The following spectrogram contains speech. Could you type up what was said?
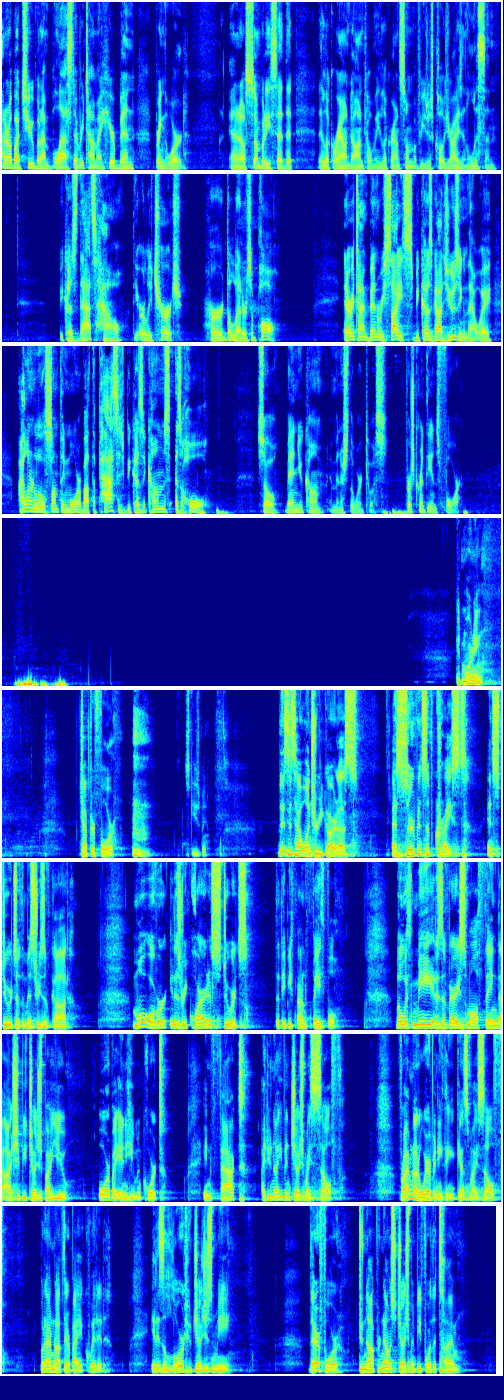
I don't know about you, but I'm blessed every time I hear Ben bring the word. And I know somebody said that they look around, Don told me, look around, some of you just close your eyes and listen. Because that's how the early church heard the letters of Paul. And every time Ben recites, because God's using him that way, I learn a little something more about the passage because it comes as a whole. So, Ben, you come and minister the word to us. 1 Corinthians 4. Good morning. Chapter 4. Excuse me. This is how one should regard us as servants of Christ and stewards of the mysteries of God. Moreover, it is required of stewards that they be found faithful. But with me, it is a very small thing that I should be judged by you or by any human court. In fact, I do not even judge myself. For I am not aware of anything against myself, but I am not thereby acquitted. It is the Lord who judges me. Therefore, do not pronounce judgment before the time,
